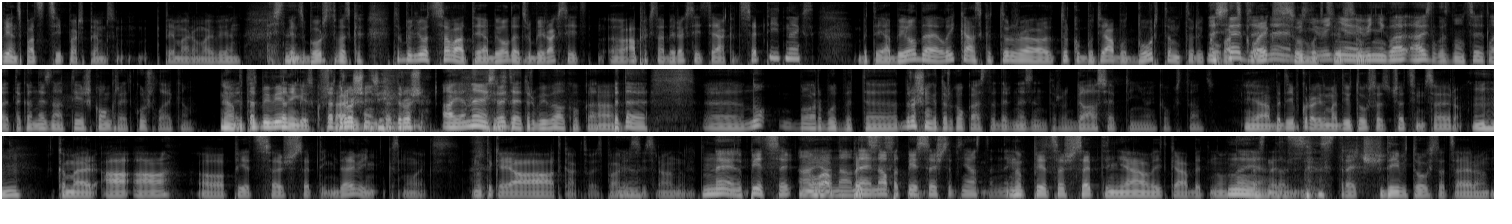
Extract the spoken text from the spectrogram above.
viens pats cipars, piemēram, piemēram vai vien, viens burts. Tāpēc, ka tur bija ļoti savādi tajā bildē. Tur bija rakstīts, uh, aprakstā bija rakstīts, jā, ka septītnieks, bet tajā bildē likās, ka tur, uh, tur kur būtu jābūt burtam, tur ir kaut Es kāds redzēju, kleks nē, uzlikts. Viņi, viņi aizglāz no cieta, lai tā kā nezinātu tieši konkrēti, kurš laikam. Jā, bet tad- tas bija vienīgais, kurš Tad droši vien, tad droši vien, ah, jā, nē, es redzēju, tur bija vēl kaut kāda. Ā. Bet, uh, uh, nu, varbūt, bet uh, droši vien, ka tur kaut kāds tad ir, nezinu, tur G7 vai kaut kas tāds. Jā, bet jebkurā gadījumā 2400 eiro. Mm -hmm. Kamēr AA uh, 5, 6, 7, 9, kas man liekas, nu tikai AA atkārtojas pārējais Jā. viss random. Nē, nu 5, 6, ah, Nu, jā, nav, pēc- nē, nav pat 5, 6, 7, 8. Nē. Nu, 5, 6, 7, jā, it kā, bet, nu, nu jā, es nezinu. Stretch. 2000 eiro.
